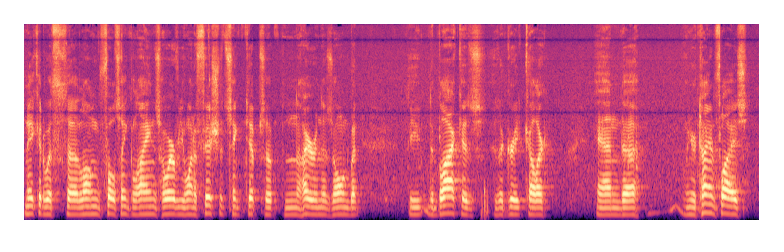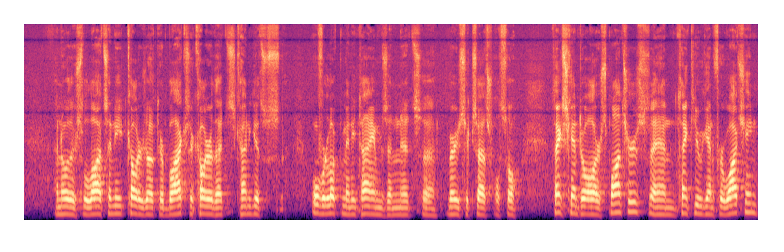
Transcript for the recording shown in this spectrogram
naked with uh, long full sink lines, however you want to fish it. Sink tips up and higher in the zone, but the, the black is, is a great color. And uh, when you're tying flies, I know there's lots of neat colors out there. Black's a color that kind of gets overlooked many times and it's uh, very successful. So thanks again to all our sponsors and thank you again for watching.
